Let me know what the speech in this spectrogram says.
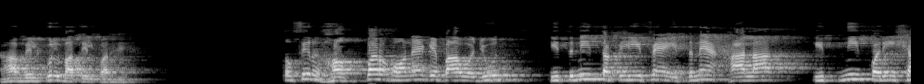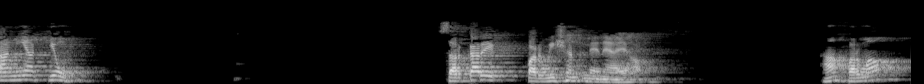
ہاں بالکل باطل پر ہیں۔ تو پھر حق پر ہونے کے باوجود اتنی تکلیفیں، اتنے حالات، اتنی پریشانیاں کیوں؟ سرکار ایک پرمیشن لینے آیا۔ ہاں فرماؤ۔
